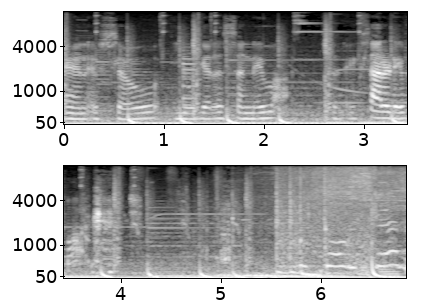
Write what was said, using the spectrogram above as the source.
and if so, you'll get a Sunday vlog. Sunday, Saturday vlog.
